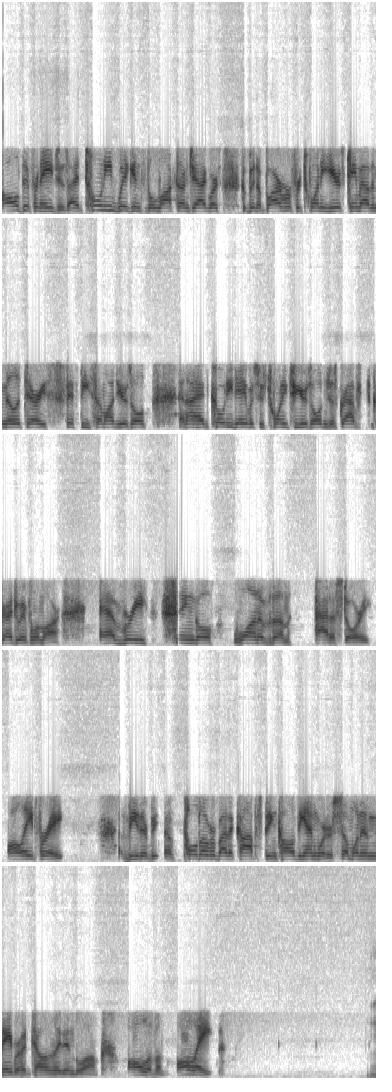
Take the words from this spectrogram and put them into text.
all different ages. I had Tony Wiggins, the locked on Jaguars, who'd been a barber for 20 years, came out of the military, 50 some odd years old. And I had Cody Davis, who's 22 years old and just graduated from Lamar. Every single one of them had a story, all eight for eight of either be, of pulled over by the cops, being called the N word, or someone in the neighborhood telling them they didn't belong. All of them, all eight. Hmm.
